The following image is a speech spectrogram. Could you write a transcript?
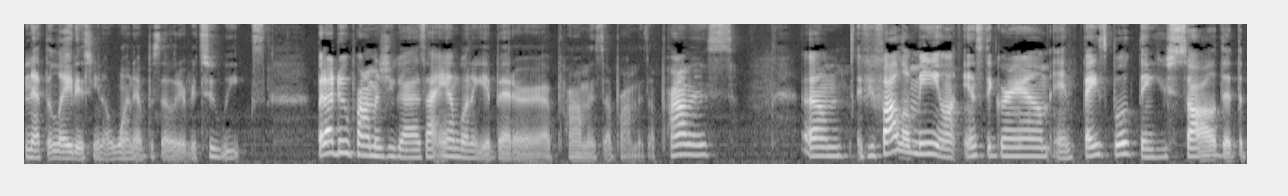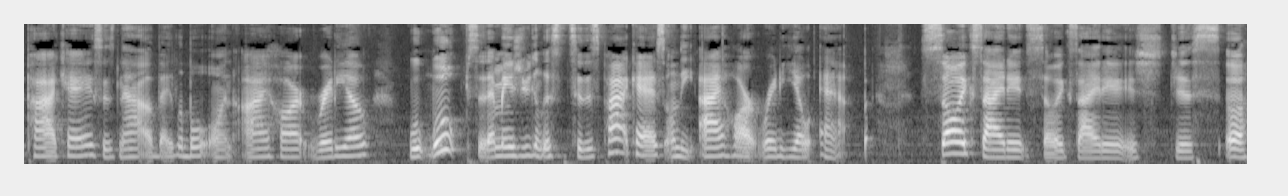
And at the latest, you know, one episode every 2 weeks. But I do promise you guys I am going to get better. I promise, I promise, I promise. Um, if you follow me on Instagram and Facebook, then you saw that the podcast is now available on iHeartRadio. Whoop whoop. So that means you can listen to this podcast on the iHeartRadio app. So excited, so excited. It's just uh,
